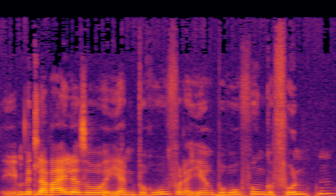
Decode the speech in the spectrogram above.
mittlerweile so ihren Beruf oder ihre Berufung gefunden.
